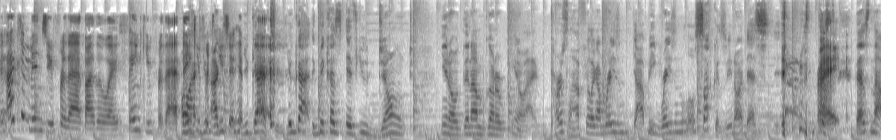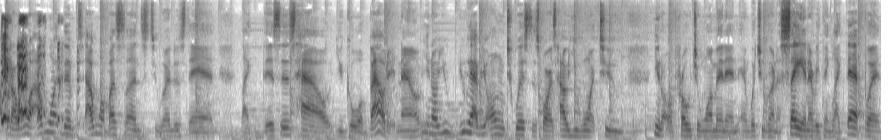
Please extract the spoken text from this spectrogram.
And I commend you for that, by the way. Thank you for that. Oh, Thank oh, you for I, teaching him. You got to. You got to, because if you don't you know, then I'm gonna, you know, I personally I feel like I'm raising, I'll be raising the little suckers. You know, that's right. that's, that's not what I want. I want them. To, I want my sons to understand, like this is how you go about it. Now, you know, you you have your own twist as far as how you want to, you know, approach a woman and and what you're gonna say and everything like that. But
